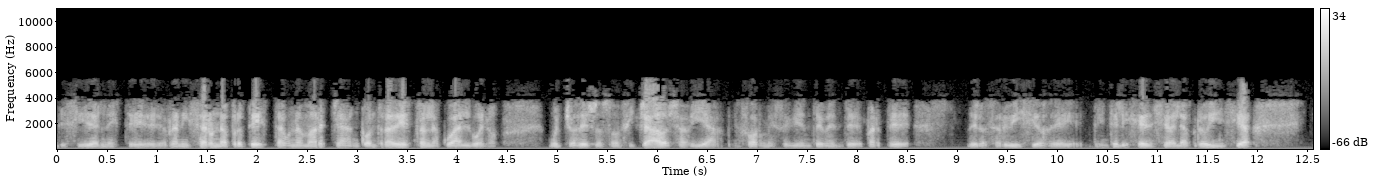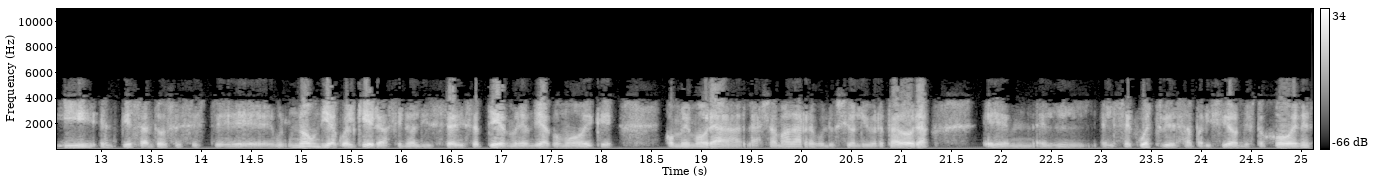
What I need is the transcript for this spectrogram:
deciden este, organizar una protesta, una marcha en contra de esto, en la cual, bueno, muchos de ellos son fichados, ya había informes, evidentemente, de parte de, los servicios de inteligencia de la provincia, y empieza entonces este no un día cualquiera sino el 16 de septiembre un día como hoy que conmemora la llamada revolución libertadora em, el, el, secuestro y desaparición de estos jóvenes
